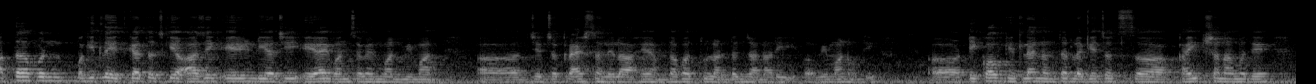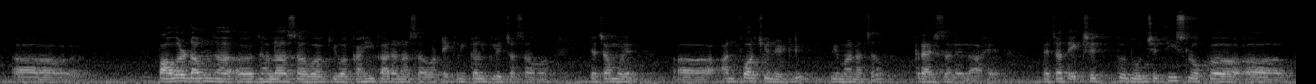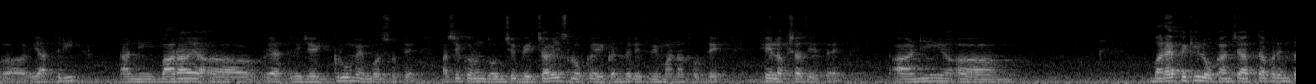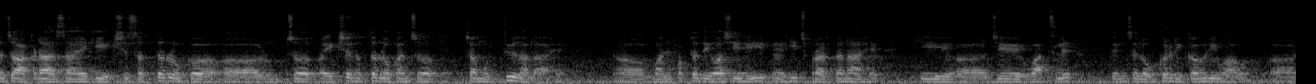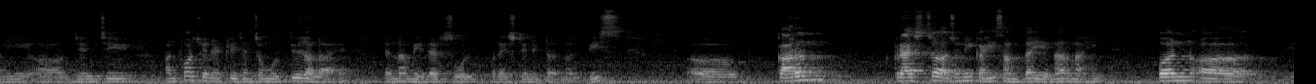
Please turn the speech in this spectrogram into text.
आत्ता आपण बघितलं इतक्यातच की आज एक एअर इंडियाची A I one seven one विमान ज्याचं क्रॅश झालेलं आहे. अहमदाबाद टू लंडन जाणारी विमान होती. टेक ऑफ घेतल्यानंतर लगेचच काही क्षणामध्ये पॉवर डाऊन झा झाला असावा किंवा काही कारण असावं टेक्निकल ग्लिच असावं त्याच्यामुळे अनफॉर्च्युनेटली विमानाचं क्रॅश झालेलं आहे. त्याच्यात एकशे दोनशे तीस लोक यात्री आणि बारा यात्री जे क्रू मेंबर्स होते असे करून दोनशे बेचाळीस लोक एकंदरीत विमानात होते हे लक्षात येत आहे. आणि बऱ्यापैकी लोकांचे आत्तापर्यंतचा आकडा असा आहे की एकशे सत्तर लोक चं एकशे सत्तर लोकांचं चा मृत्यू झाला आहे. माझी फक्त देवाशी ही हीच प्रार्थना आहे की जे वाचलेत त्यांचं लवकर रिकव्हरी व्हावं. आणि ज्यांची अनफॉर्च्युनेटली ज्यांचा मृत्यू झाला आहे त्यांना may their soul rest in eternal peace कारण क्रॅशचं अजूनही काही सांगता येणार नाही पण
